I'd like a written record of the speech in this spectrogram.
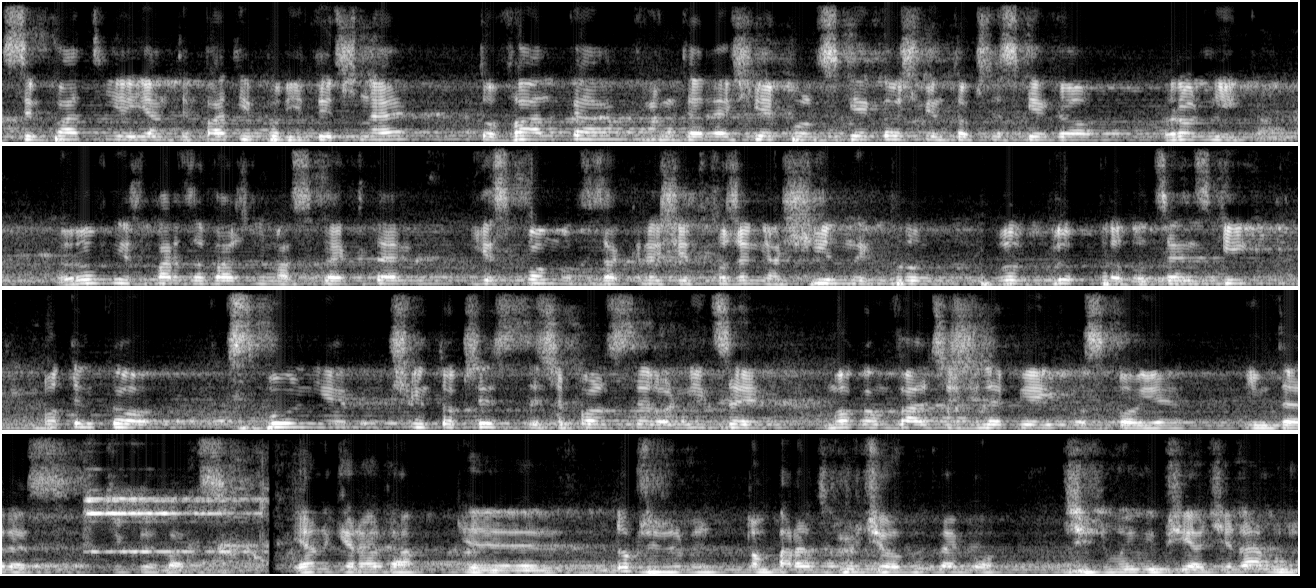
sympatie i antypatie polityczne, to walka w interesie polskiego, świętokrzyskiego rolnika. Również bardzo ważnym aspektem jest pomoc w zakresie tworzenia silnych grup producenckich, bo tylko wspólnie świętokrzyscy czy polscy rolnicy mogą walczyć lepiej o swoje interesy. Dziękuję bardzo. Jan Gerada, e, dobrze, żeby tą paradę zwrócił obywatel, bo jesteśmy moimi przyjacielami,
